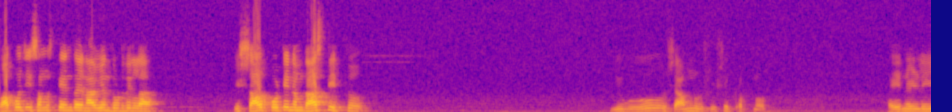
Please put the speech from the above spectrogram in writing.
ಬಾಪೂಜಿ ಸಂಸ್ಥೆಯಿಂದ ನಾವೇನು ದುಡ್ದಿಲ್ಲ. ಇಷ್ಟು ಸಾವಿರ ಕೋಟಿ ನಮ್ದು ಆಸ್ತಿ ಇತ್ತು. ನೀವು ಶಾಮನೂರು ಶಿವಶಂಕರಪ್ಪನವ್ರು. ಐನಹಳ್ಳಿ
